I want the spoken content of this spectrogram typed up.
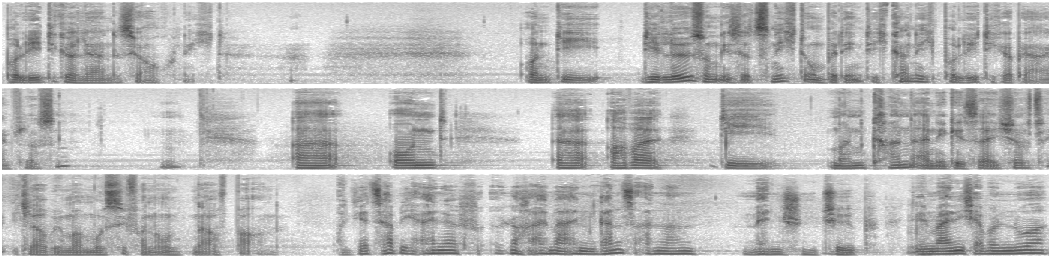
Politiker lernen es ja auch nicht. Und die, die Lösung ist jetzt nicht unbedingt, ich kann nicht Politiker beeinflussen, hm? äh, und, äh, aber die, man kann eine Gesellschaft, ich glaube, man muss sie von unten aufbauen. Und jetzt habe ich eine, noch einmal einen ganz anderen Menschentyp. Den meine ich aber nur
